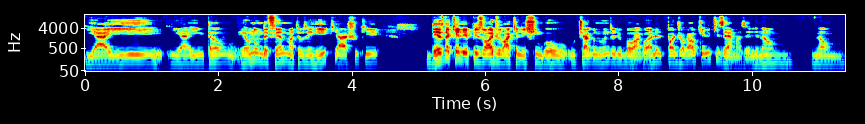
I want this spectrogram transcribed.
E aí. E aí, então, eu não defendo o Matheus Henrique, acho que. Desde aquele episódio lá que ele xingou o Thiago Nunes, eu digo, bom, agora ele pode jogar o que ele quiser, mas ele não. não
